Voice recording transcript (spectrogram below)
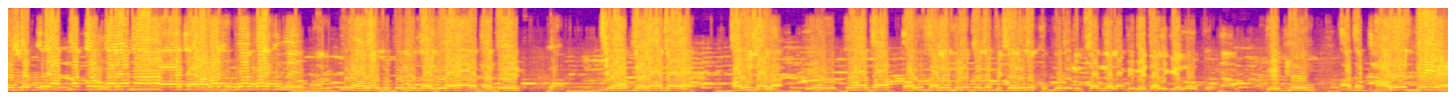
ते शेतकरी आत्महत्या होऊन ना त्याचे आवाज उठवायला पाहिजे तुम्ही. भरपूर आवाज उठवणं चालू आहे. आता ते जे आपल्याला आता पाऊस आला. तो आता पाऊस आल्यामुळे त्याच्या बिचाराचं खूप मोठं नुकसान झालं. मी भेटायला गेलो होतो. भेटलो. आता भावच नाहीये.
